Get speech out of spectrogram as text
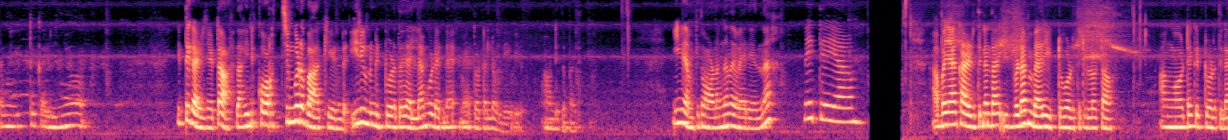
അങ്ങനെ ഇട്ട് കഴിഞ്ഞു. ഇട്ട് കഴിഞ്ഞിട്ടോ. അതാ ഇനി കുറച്ചും കൂടെ ബാക്കിയുണ്ട്. ഇനി ഒന്നും ഇട്ട് കൊടുത്തത് എല്ലാം കൂടെ എന്റെ മേത്തോട്ടെല്ലാം ഒഴിവ് വീഴും. അതുകൊണ്ട് ഇത് മതി. ഇനി നമുക്കിത് ഉണങ്ങുന്ന വരെ ഒന്ന് വെയിറ്റ് ചെയ്യാം. അപ്പോൾ ഞാൻ കഴുത്തിന് എന്താ ഇവിടം വരെ ഇട്ട് കൊടുത്തിട്ടുള്ളൂ കേട്ടോ അങ്ങോട്ടേക്ക് ഇട്ട് കൊടുത്തില്ല.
